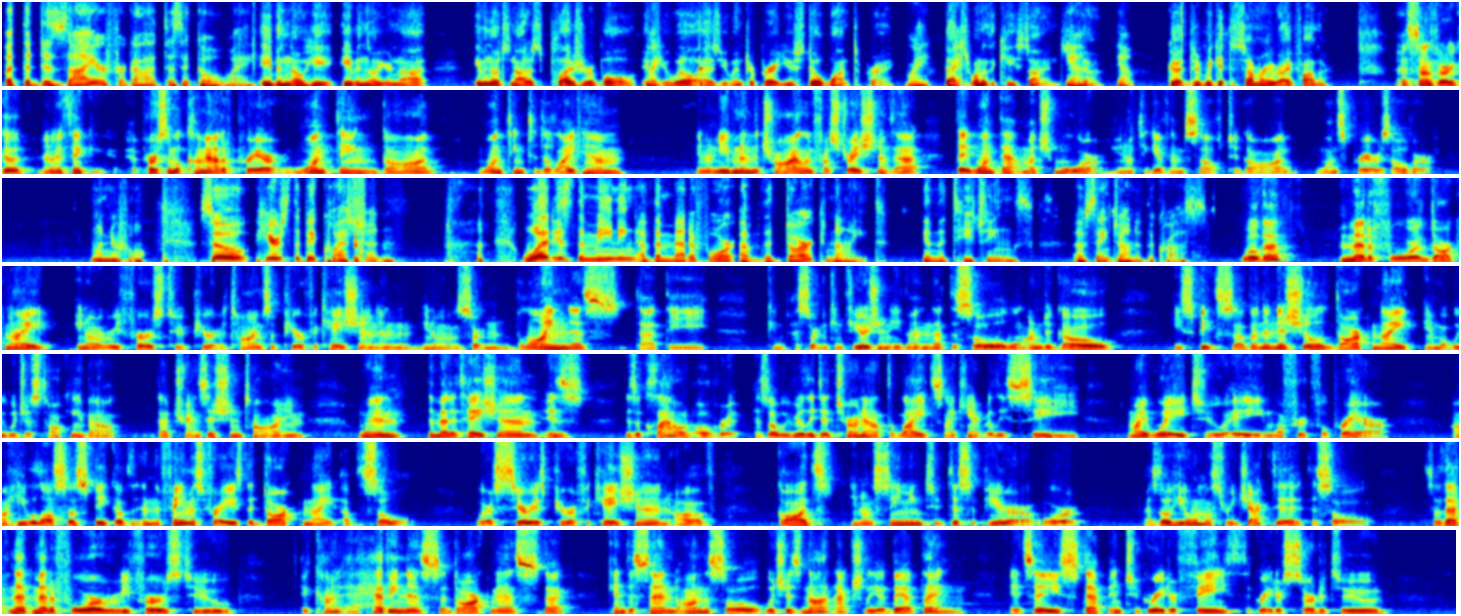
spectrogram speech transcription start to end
but the desire for God doesn't go away. even though he even though you're not even though it's not as pleasurable if Right. you will as you enter prayer you still want to pray Right. that's right. one of the key signs Yeah, yeah. good did we get the summary right father That sounds very good. And I think a person will come out of prayer wanting God, wanting to delight Him, you know, and even in the trial and frustration of that, they want that much more, you know, to give themselves to God once prayer is over. Wonderful. So here's the big question What is the meaning of the metaphor of the dark night in the teachings of St. John of the Cross? Well, that metaphor, dark night, you know, refers to pure times of purification and you know a certain blindness that the a certain confusion even that the soul will undergo. He speaks of an initial dark night in what we were just talking about, that transition time when the meditation is there's a cloud over it, as though we really did turn out the lights and I can't really see my way to a more fruitful prayer. Uh, he will also speak of, in the famous phrase, the dark night of the soul, where a serious purification of God's, you know, seeming to disappear, or as though he almost rejected the soul. So that that metaphor refers to a kind of a heaviness, a darkness that can descend on the soul, which is not actually a bad thing. It's a step into greater faith, greater certitude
